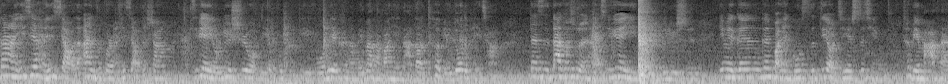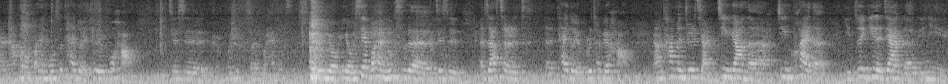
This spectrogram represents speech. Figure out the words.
当然，一些很小的案子或者很小的伤，即便有律师，我们也不，也我们也可能没办法帮你拿到特别多的赔偿。但是大多数人还是愿意请一个律师，因为跟跟保险公司 deal 这些事情特别麻烦，然后保险公司态度也特别不好，就是不是所有保险公司，有有些保险公司的就是 adjuster 呃态度也不是特别好，然后他们就是想尽量的尽快的以最低的价格给你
